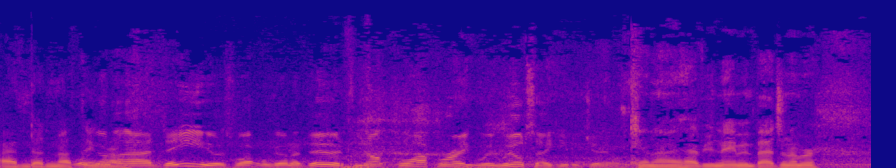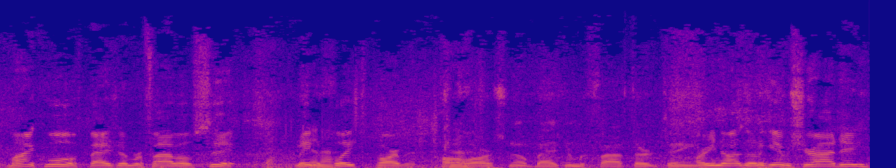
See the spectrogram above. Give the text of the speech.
I haven't done nothing We're going wrong. to ID you is what we're going to do. If you don't cooperate, we will take you to jail. Can I have your name and badge number? Mike Wolf, badge number 506. Meet the I- police department. Paul Arsenal, badge number 513. Are you not going to give us your ID?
